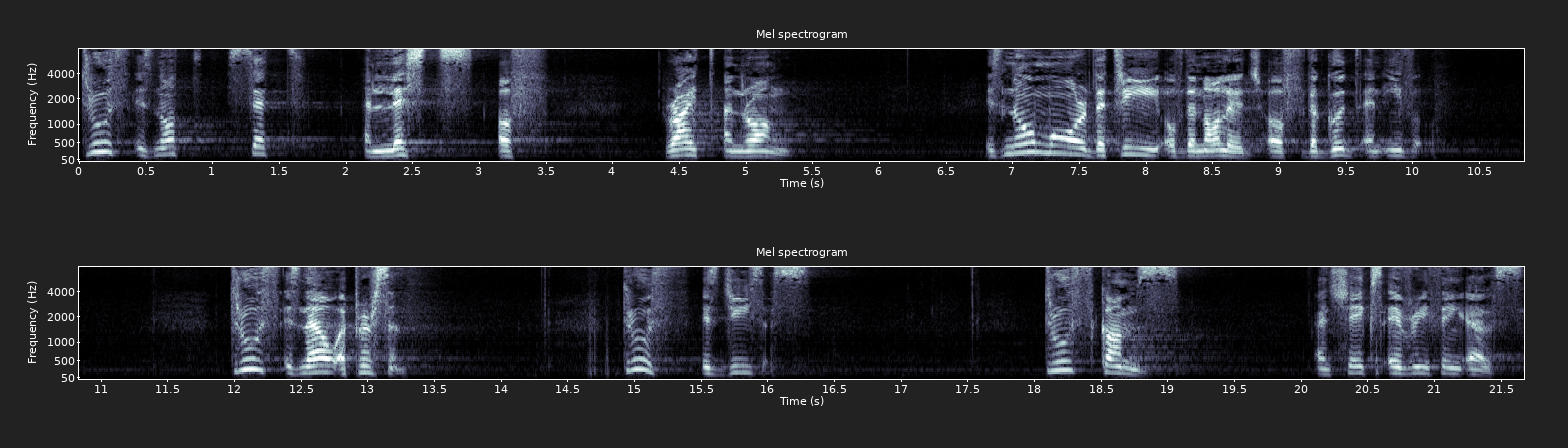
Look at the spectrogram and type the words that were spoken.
Truth is not set and lists of right and wrong. Is no more the tree of the knowledge of the good and evil. Truth is now a person. Truth is Jesus. Truth comes and shakes everything else.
